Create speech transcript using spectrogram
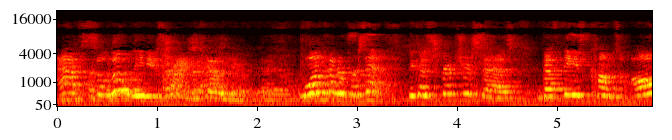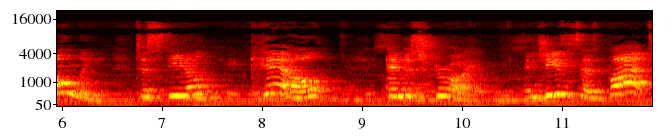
Absolutely, he's trying to kill you. 100%. Because scripture says that thief comes only to steal, kill, and destroy. And Jesus says, But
